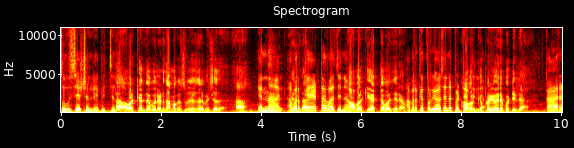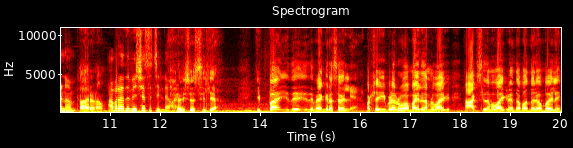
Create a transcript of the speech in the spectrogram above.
സുവിശേഷം ലഭിച്ചത്. അവർക്ക് എന്താ പോലെയാണ് നമുക്ക് സുവിശേഷം ലഭിച്ചത്? ആ. എന്നാൽ അവർ കേട്ട വചനം അവർ കേട്ട വചനം അവർക്ക് അവർക്ക് പ്രയോജനപ്പെട്ടിട്ടില്ല പ്രയോജനപ്പെട്ടില്ല. കാരണം കാരണം അവർ അത് വിശ്വസിച്ചില്ല. വിശ്വസിച്ചില്ല. ഇപ്പൊ ഇത് ഇത് ഭയങ്കര രസമല്ലേ? പക്ഷെ ഇവിടെ റോമയിൽ നമ്മൾ വായിക്ക ആക്സിൽ നമ്മൾ വായിക്കണത് എന്താ? പതിനാല് ഒമ്പതിൽ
